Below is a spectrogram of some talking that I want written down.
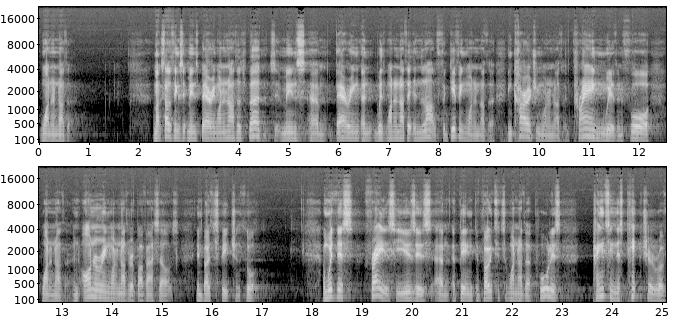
one another. Amongst other things, it means bearing one another's burdens. It means um, bearing and with one another in love, forgiving one another, encouraging one another, praying with and for one another, and honoring one another above ourselves in both speech and thought. And with this phrase he uses um, of being devoted to one another, Paul is painting this picture of,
